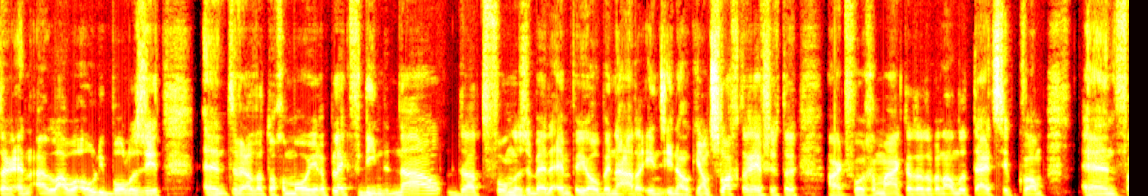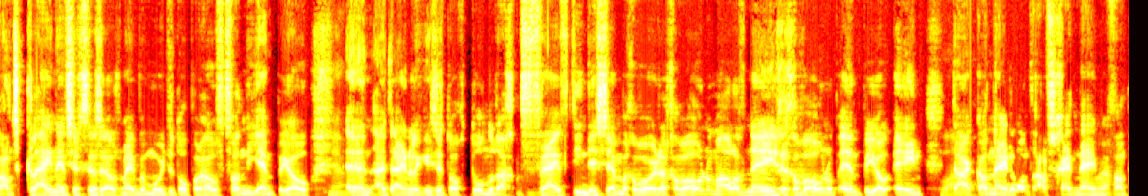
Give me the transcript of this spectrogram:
en lauwe oliebollen zit. En terwijl dat toch een mooiere plek verdiende. Nou, dat vonden ze bij de NPO bij nader inzien ook. Jan Slachter heeft zich er hard voor gemaakt dat het op een ander tijdstip kwam. En Frans Klein heeft zich er zelfs mee bemoeid, het opperhoofd van die NPO. Ja. En uiteindelijk is het toch donderdag 15 december geworden. Gewoon om half negen, gewoon op NPO 1. Wow. Daar kan Nederland afscheid nemen van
